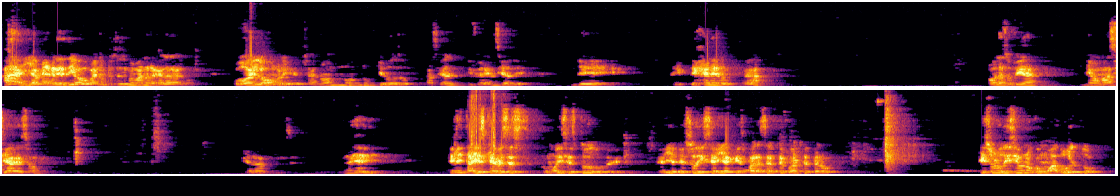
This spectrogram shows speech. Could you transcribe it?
ah, ya me agredió, bueno, pues eso me van a regalar algo. O el hombre, o sea, no, no, no quiero hacer diferencia de, de, de género, ¿verdad? Hola Sofía, mi mamá hacía eso. El detalle es que a veces, como dices tú, eso dice ella que es para hacerte fuerte, pero eso lo dice uno como adulto,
